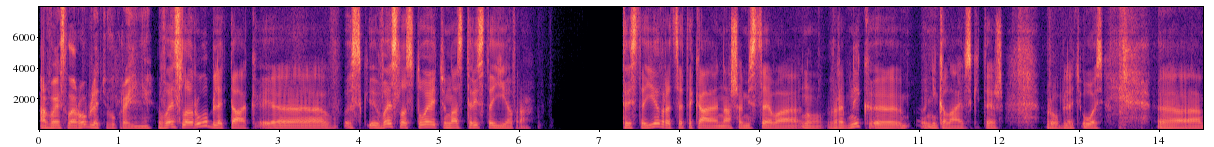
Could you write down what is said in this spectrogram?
А весла роблять в Україні? Весла роблять так. е, Весла стоять у нас 300 євро. 300 євро це така наша місцева ну, виробник е, Ніколаївський теж роблять. Ось. Е,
